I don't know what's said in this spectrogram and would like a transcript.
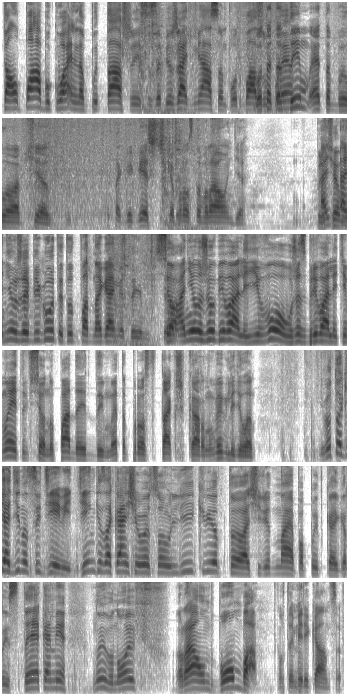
Толпа буквально пытавшаяся забежать мясом под базу Вот этот Б. дым, это было вообще... Это ГГшечка просто в раунде. Они- Причем... Они уже бегут, и тут под ногами дым. Все, они уже убивали его, уже сбривали тиммейты, все, ну падает дым. Это просто так шикарно выглядело. И в итоге 11-9. Деньги заканчиваются у Liquid. Очередная попытка игры с теками. Ну и вновь раунд-бомба от американцев.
